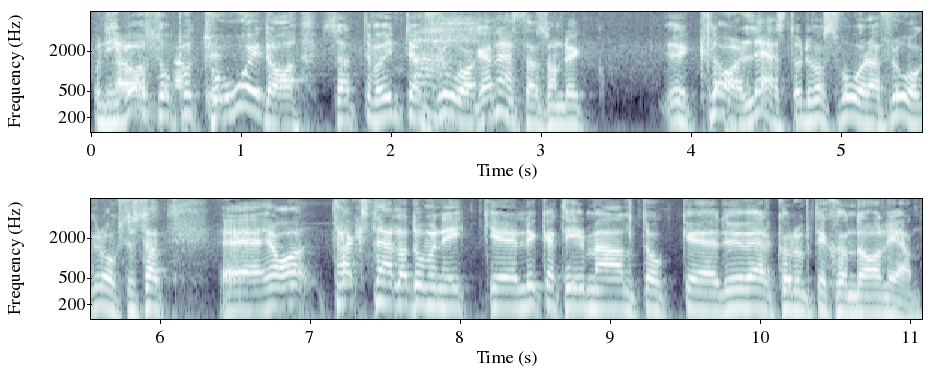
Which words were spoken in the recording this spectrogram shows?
och ni var så på tå idag så att det var ju inte en fråga nästan som du eh, klarläst och det var svåra frågor också. Så att, eh, ja, tack snälla Dominik, eh, lycka till med allt och eh, du är välkommen upp till Sköndal igen.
